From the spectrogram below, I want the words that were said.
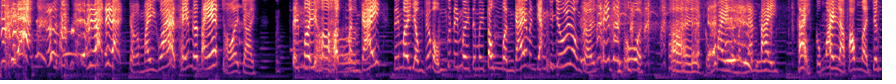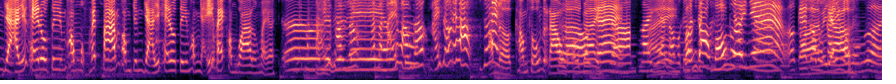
Đi ra Đi ra đi ra. Trời ơi, may quá xem nữa té. Trời ơi trời. Timmy hất mình cái. Timmy dùng cái bụng của Timmy Timmy tung mình cái mình văng xuống dưới luôn. Trời xém mình thua rồi. Cũng may là mình nhanh tay Hey, cũng may là Phong mà chân dài với Hero Team Phong 1m8 Phong chân dài với Hero Team Phong nhảy phát không qua luôn các bạn ơi. Ừ liêu phong đó nhảy xuống đi không xuống Không được, không xuống được đâu. Rồi, Ok, ok. Rồi một Vẫn còn bốn người nha. Ok Rồi, còn một cái bốn người.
